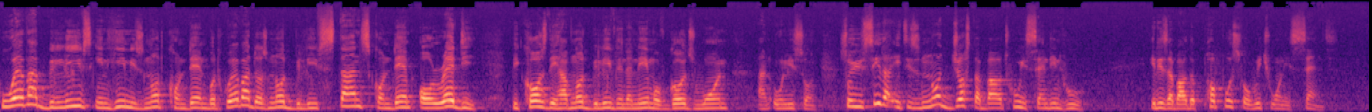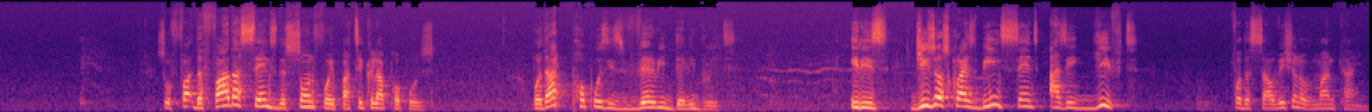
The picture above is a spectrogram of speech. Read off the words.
Whoever believes in him is not condemned, but whoever does not believe stands condemned already because they have not believed in the name of God's one and only Son. So you see that it is not just about who is sending who, it is about the purpose for which one is sent. So fa- the Father sends the Son for a particular purpose, but that purpose is very deliberate. It is Jesus Christ being sent as a gift for the salvation of mankind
